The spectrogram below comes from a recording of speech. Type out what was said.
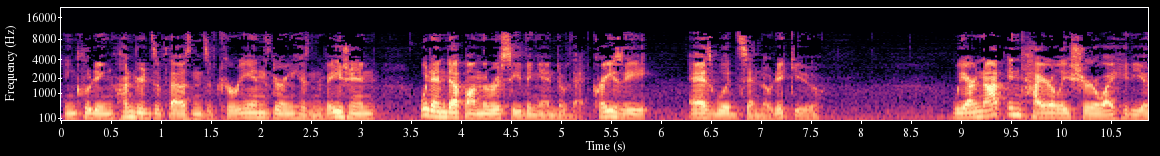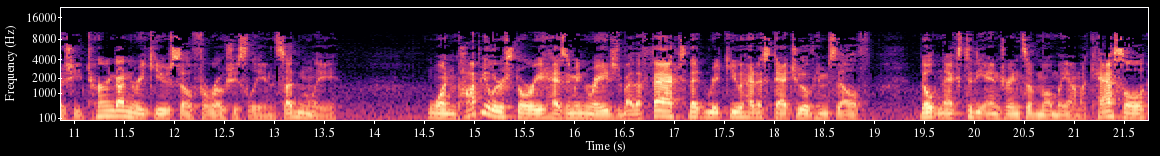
including hundreds of thousands of Koreans during his invasion, would end up on the receiving end of that crazy, as would Sen no Rikyu. We are not entirely sure why Hideyoshi turned on Rikyu so ferociously and suddenly. One popular story has him enraged by the fact that Rikyu had a statue of himself built next to the entrance of Momoyama Castle,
